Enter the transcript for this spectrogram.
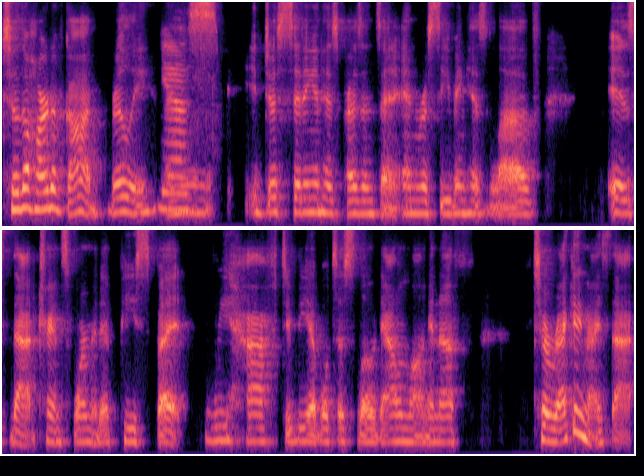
to the heart of God, really. Yes. I mean, just sitting in his presence and, and receiving his love is that transformative piece. But we have to be able to slow down long enough to recognize that.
